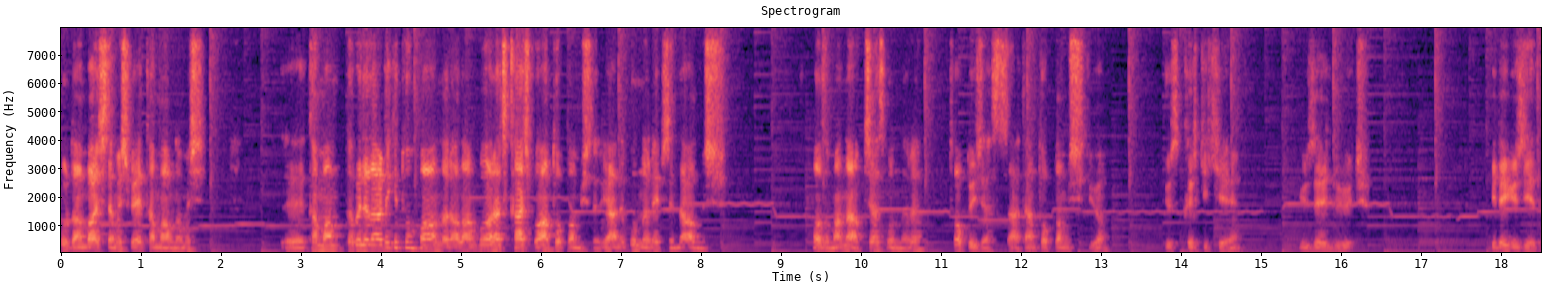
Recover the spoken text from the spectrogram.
Buradan başlamış ve tamamlamış. Ee, tamam tabelalardaki tüm puanları alan bu araç kaç puan toplamıştır? Yani bunların hepsini de almış. O zaman ne yapacağız? Bunları toplayacağız. Zaten toplamış diyor. 142, 153, bir de 107.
